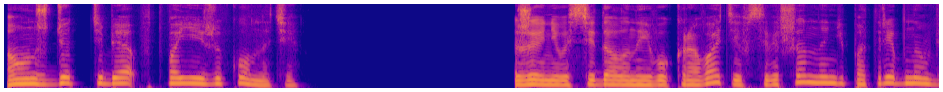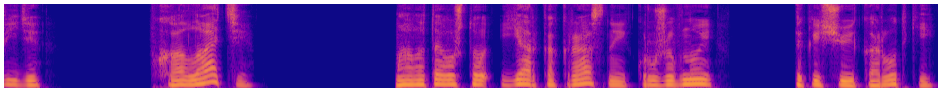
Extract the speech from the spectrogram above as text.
а он ждет тебя в твоей же комнате. Женя восседала на его кровати в совершенно непотребном виде – в халате. Мало того, что ярко-красный, кружевной, так еще и короткий.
